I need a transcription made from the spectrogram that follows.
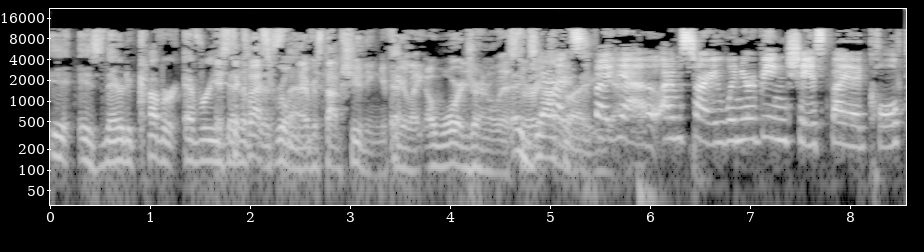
is there to cover every. It's bit the of classic this rule: thing. never stop shooting. If you're like a war journalist, or Exactly. But, but yeah. I'm sorry. When you're being chased by a cult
